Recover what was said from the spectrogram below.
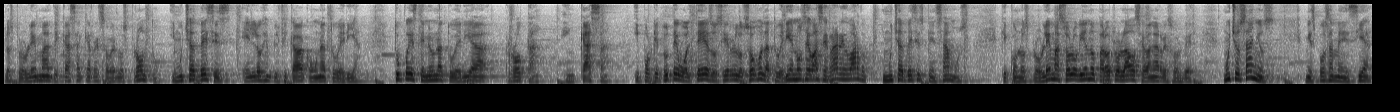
los problemas de casa hay que resolverlos pronto. Y muchas veces él lo ejemplificaba con una tubería. Tú puedes tener una tubería rota en casa y porque tú te voltees o cierres los ojos, la tubería no se va a cerrar, Eduardo. Y muchas veces pensamos que con los problemas solo viendo para otro lado se van a resolver. Muchos años mi esposa me decía,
